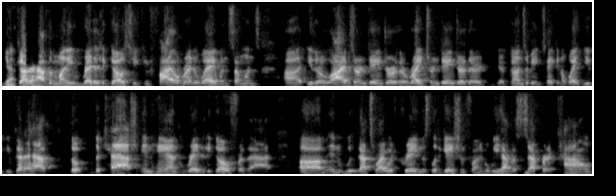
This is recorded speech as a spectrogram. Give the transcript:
Yeah. You've got to have the money ready to go so you can file right away when someone's uh, either lives are in danger or their rights are in danger, their their guns are being taken away. You, you've got to have the the cash in hand ready to go for that. Um, and w- that's why we're creating this litigation fund. But we have a separate account.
